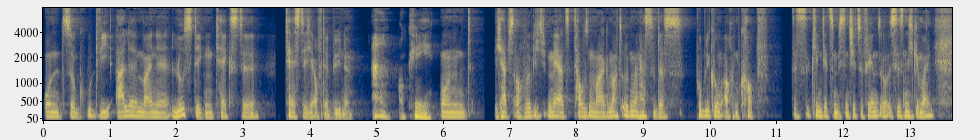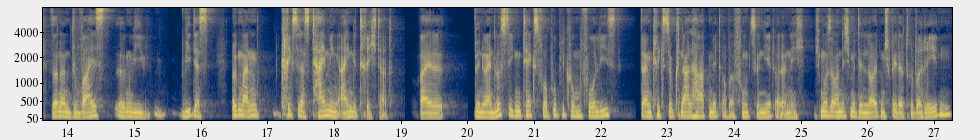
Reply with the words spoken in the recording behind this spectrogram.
und so gut wie alle meine lustigen Texte teste ich auf der Bühne. Ah, okay. Und ich habe es auch wirklich mehr als tausendmal gemacht. Irgendwann hast du das Publikum auch im Kopf. Das klingt jetzt ein bisschen schizophren, so ist es nicht gemeint, sondern du weißt irgendwie, wie das, irgendwann kriegst du das Timing eingetrichtert. Weil wenn du einen lustigen Text vor Publikum vorliest, dann kriegst du knallhart mit, ob er funktioniert oder nicht. Ich muss auch nicht mit den Leuten später drüber reden.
